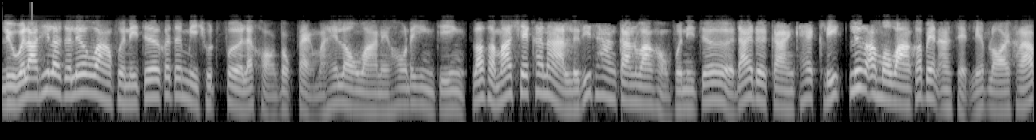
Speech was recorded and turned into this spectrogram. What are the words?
หรือเวลาที่เราจะเลือกวางเฟอร์นิเจอร์ก็จะมีชุดเฟอร์และของตกแต่งมาให้ลองวางในห้องได้จริง ๆ เราสามารถเช็คขนาดหรือทิศทางการวางของเฟอร์นิเจอร์ ได้โดยการแค่คลิก เลือกเอามาวางก็เป็นอันเสร็จเรียบร้อยครับ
